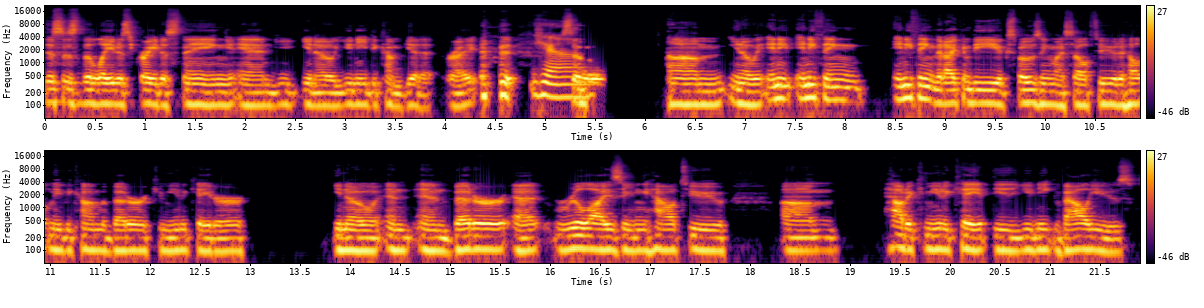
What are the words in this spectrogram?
this is the latest greatest thing and you, you know you need to come get it right Yeah. so um you know any anything anything that I can be exposing myself to to help me become a better communicator, you know, and and better at realizing how to um, how to communicate the unique values,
